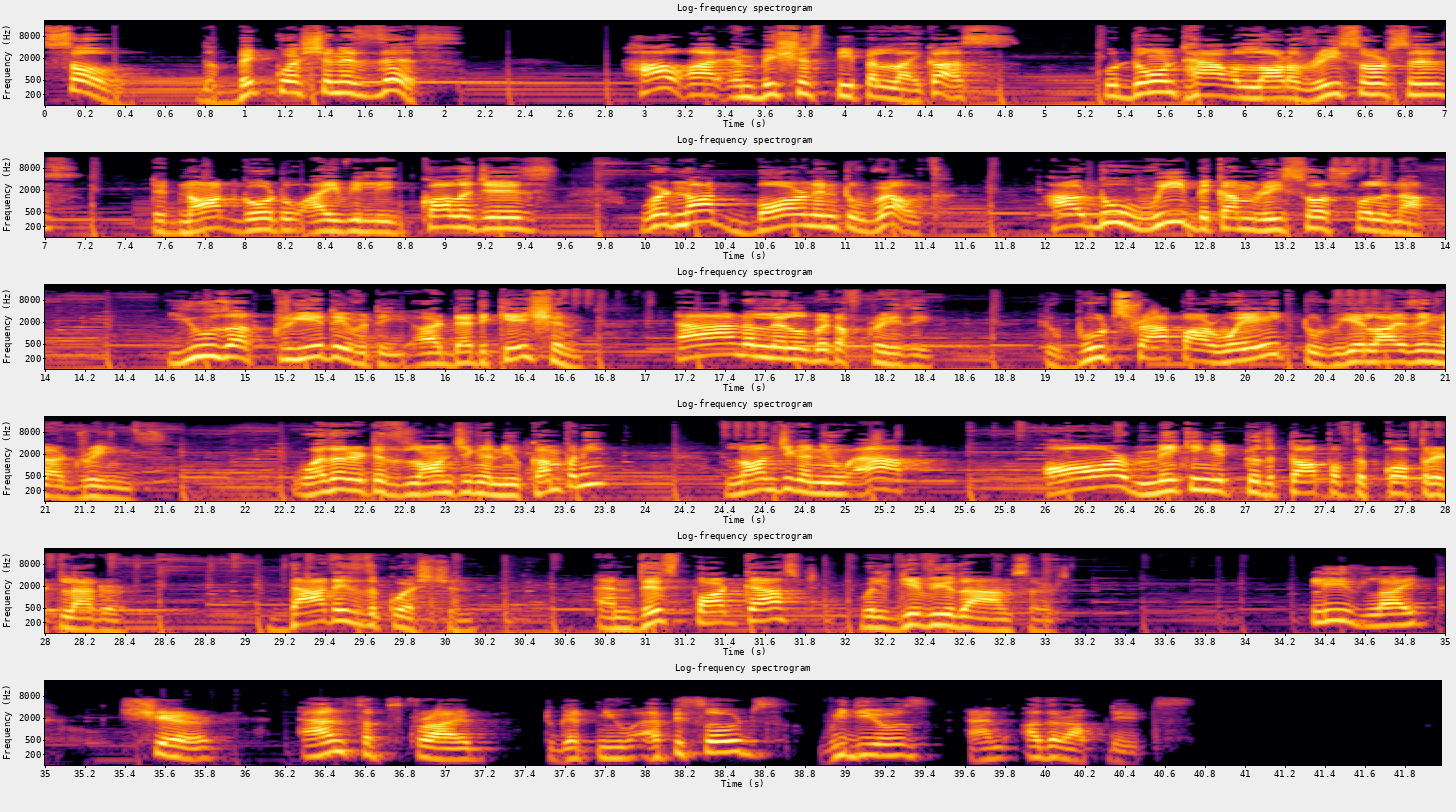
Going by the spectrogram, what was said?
So, the big question is this How are ambitious people like us, who don't have a lot of resources, did not go to Ivy League colleges, were not born into wealth, how do we become resourceful enough? Use our creativity, our dedication, and a little bit of crazy to bootstrap our way to realizing our dreams. Whether it is launching a new company, launching a new app, or making it to the top of the corporate ladder. That is the question. And this podcast will give you the answers. Please like, share, and subscribe to get new episodes, videos, and other updates.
